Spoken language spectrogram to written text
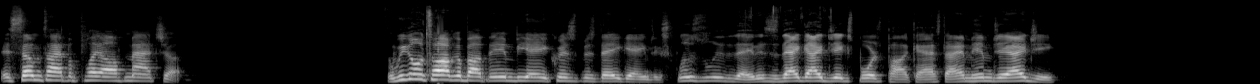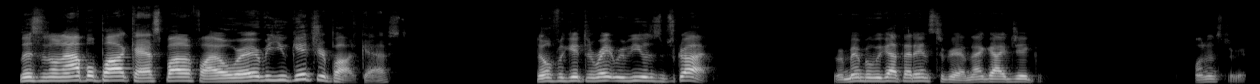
It's some type of playoff matchup. And we're going to talk about the NBA Christmas Day games exclusively today. This is That Guy Jig Sports Podcast. I am him, JIG. Listen on Apple Podcast, Spotify, or wherever you get your podcast. Don't forget to rate, review, and subscribe. Remember, we got that Instagram, that guy Jig on Instagram.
